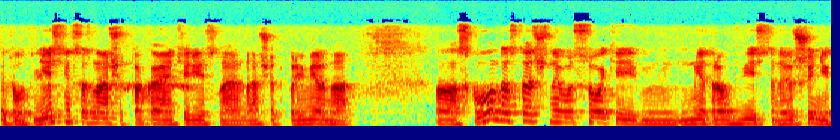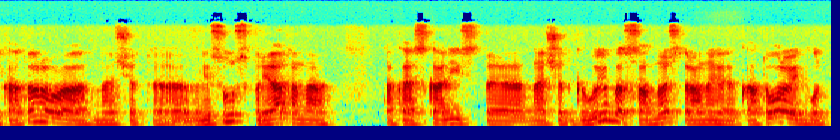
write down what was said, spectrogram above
Это вот лестница, значит, такая интересная, значит, примерно а, склон достаточно высокий, метров 200, на вершине которого, значит, э, в лесу спрятана такая скалистая, значит, глыба, с одной стороны которой вот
